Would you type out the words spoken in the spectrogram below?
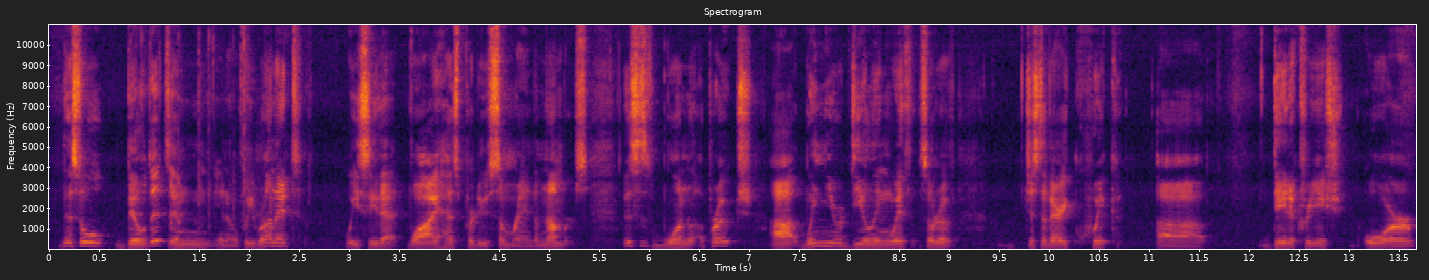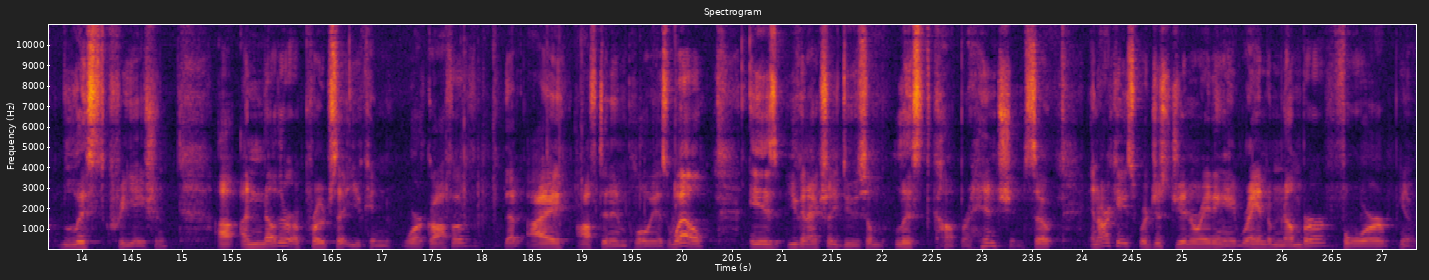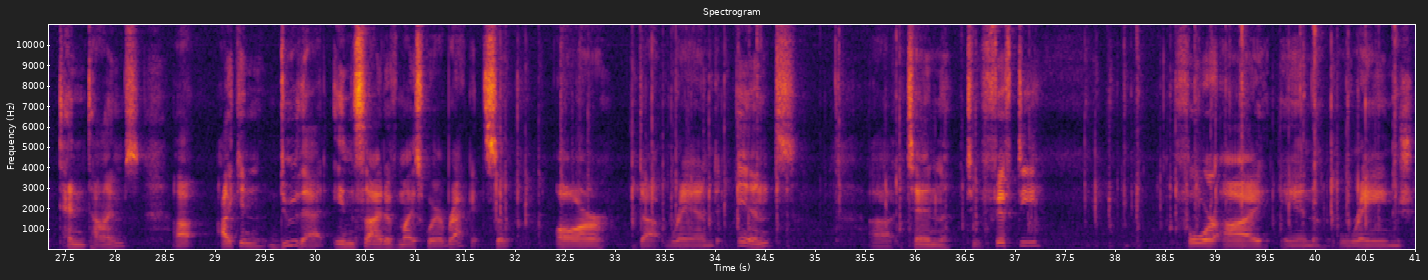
This will build it, and you know, if we run it, we see that y has produced some random numbers. This is one approach. Uh, when you're dealing with sort of just a very quick uh, data creation or list creation. Uh, another approach that you can work off of that I often employ as well is you can actually do some list comprehension. So in our case, we're just generating a random number for you know 10 times. Uh, I can do that inside of my square brackets. So r.rand int uh, 10 to 50 for i in range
